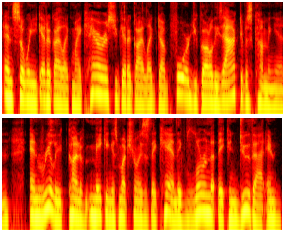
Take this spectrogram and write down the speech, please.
And so when you get a guy like Mike Harris, you get a guy like Doug Ford, you've got all these activists coming in and really kind of making as much noise as they can. They've learned that they can do that and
